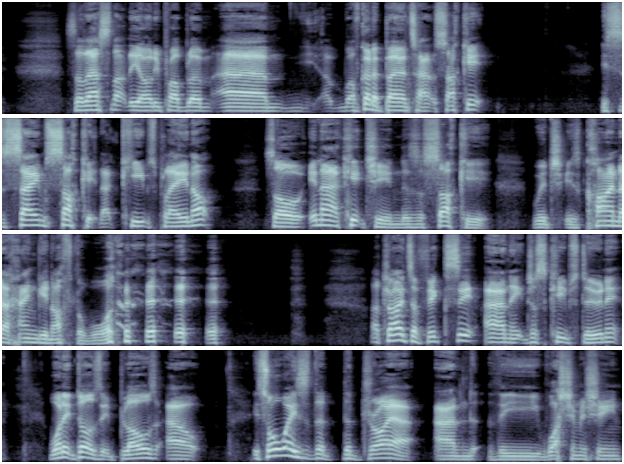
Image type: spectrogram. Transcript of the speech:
so that's not the only problem. Um, I've got a burnt out socket. It's the same socket that keeps playing up. So in our kitchen, there's a socket which is kind of hanging off the wall. I tried to fix it and it just keeps doing it. What it does, it blows out. It's always the, the dryer and the washing machine.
